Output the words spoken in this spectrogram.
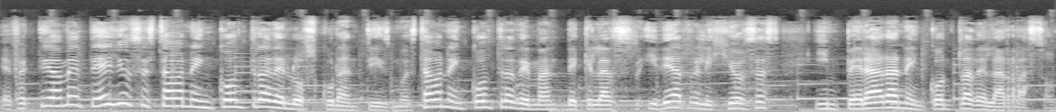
Efectivamente, ellos estaban en contra del oscurantismo, estaban en contra de, de, que las ideas religiosas imperaran en contra de la razón.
